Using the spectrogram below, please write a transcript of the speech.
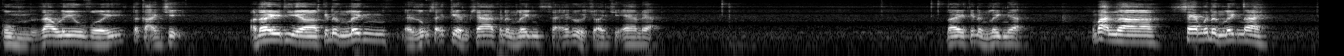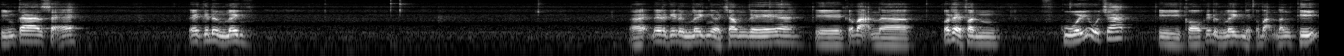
cùng giao lưu với tất cả anh chị. Ở đây thì ờ, cái đường link, để Dũng sẽ kiểm tra cái đường link sẽ gửi cho anh chị em đấy ạ. Đây, cái đường link đấy ạ. Các bạn ờ, xem cái đường link này thì chúng ta sẽ, đây, cái đường link. Đấy, đây là cái đường link ở trong cái thì các bạn à, có thể phần cuối ô chat thì có cái đường link để các bạn đăng ký.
